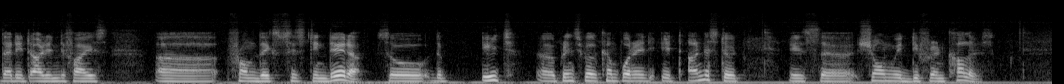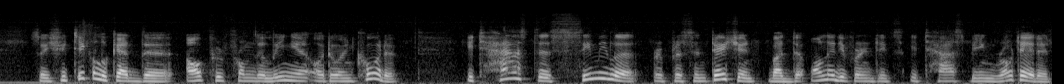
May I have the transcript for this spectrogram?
that it identifies uh, from the existing data. So the each uh, principal component it understood is uh, shown with different colors. So if you take a look at the output from the linear autoencoder, it has the similar representation, but the only difference is it has been rotated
